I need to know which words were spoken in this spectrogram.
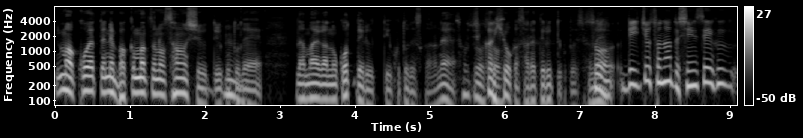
まあこうやってね幕末の三州ということで、名前が残ってるっていうことですからね、しっかり評価されてるってことですよね。そう。で一応その後新政府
